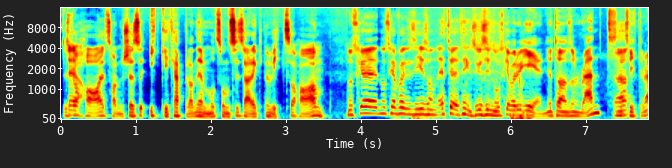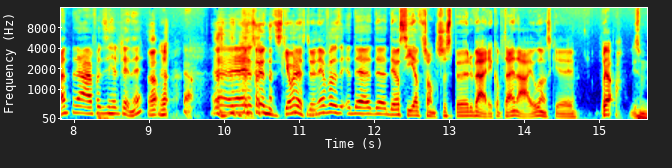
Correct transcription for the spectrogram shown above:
Hvis du Ja. har Sanchez og ikke capper han hjemme mot Swansea, så er det ikke noe vits å ha han. Nå skal, jeg, nå skal jeg faktisk si sånn Jeg, jeg tenkte jeg skulle si nå skal jeg være uenig og ta en sånn rant, sånn Ja. Twitter-rant, men jeg er faktisk helt enig. Ja. Ja. Ja. Jeg, jeg skulle ønske jeg var nesten uenig. For det, det, det å si at Sanchez bør være kaptein, er jo ganske Ja. liksom,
